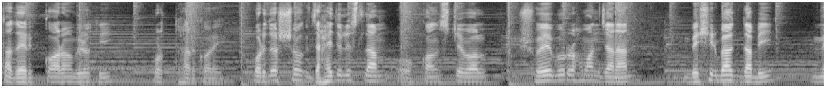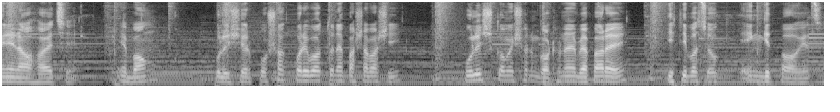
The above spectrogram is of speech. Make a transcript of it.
তাদের কর্মবিরতি প্রত্যাহার করে। পরিদর্শক জাহিদুল ইসলাম ও কনস্টেবল শোয়েবুর রহমান জানান, বেশিরভাগ দাবি মেনে নেওয়া হয়েছে। এবং পুলিশের পোশাক পরিবর্তনের পাশাপাশি পুলিশ কমিশন গঠনের ব্যাপারে ইতিবাচক ইঙ্গিত পাওয়া গেছে।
